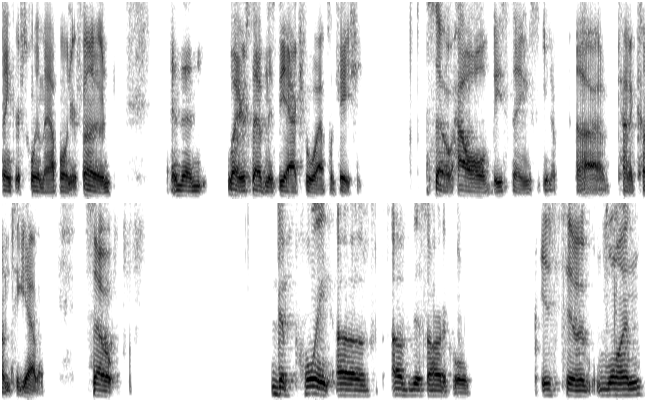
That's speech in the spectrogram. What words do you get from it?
Thinkorswim app on your phone. And then layer seven is the actual application. So how all of these things, you know, uh, kind of come together. So the point of of this article is to one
